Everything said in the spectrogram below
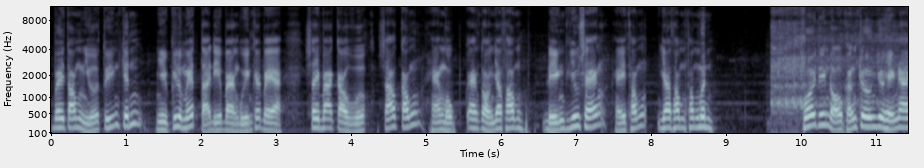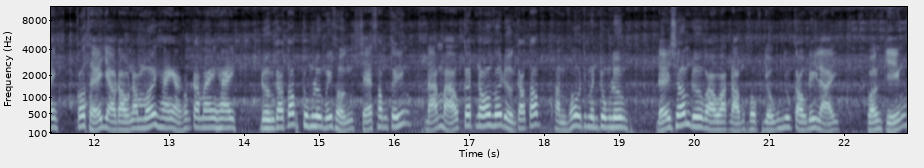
bê tông nhựa tuyến chính nhiều km tại địa bàn huyện Cái Bè, xây ba cầu vượt, 6 cống, hạng mục an toàn giao thông, điện chiếu sáng, hệ thống giao thông thông minh. Với tiến độ khẩn trương như hiện nay, có thể vào đầu năm mới 2022, đường cao tốc Trung Lương Mỹ Thuận sẽ thông tuyến, đảm bảo kết nối với đường cao tốc Thành phố Hồ Chí Minh Trung Lương để sớm đưa vào hoạt động phục vụ nhu cầu đi lại, vận chuyển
